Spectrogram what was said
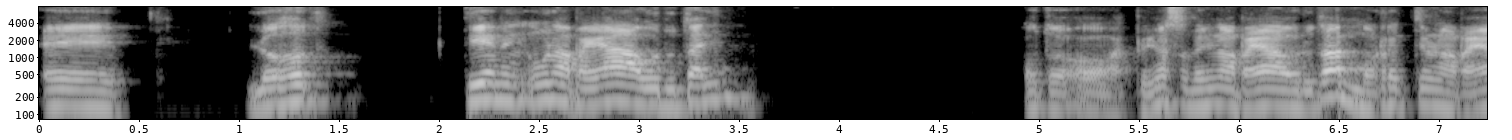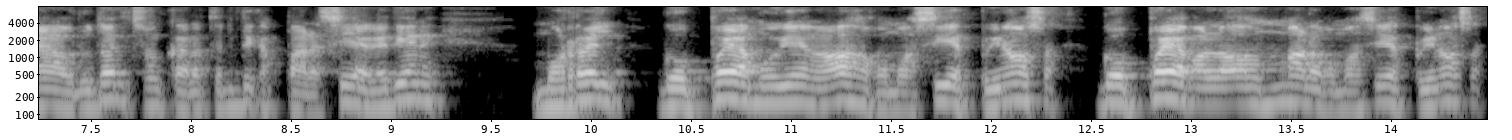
Eh, los dos tienen una pegada brutal. O Espinosa tiene una pegada brutal, Morrell tiene una pegada brutal, son características parecidas que tiene. Morrell golpea muy bien abajo, como así Espinosa, golpea con las dos manos, como así Espinosa.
